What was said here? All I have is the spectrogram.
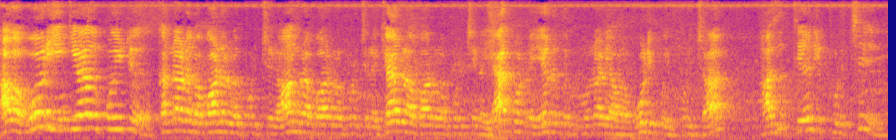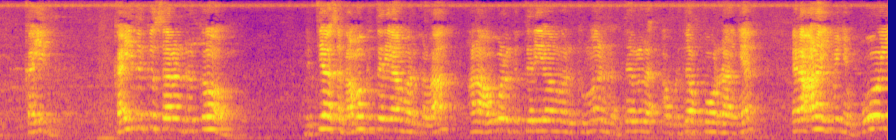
அவன் ஓடி எங்கேயாவது போயிட்டு கர்நாடகா பார்டர்ல பிடிச்சி ஆந்திரா பார்டர்ல பிடிச்சின கேரளா பார்டர்ல பிடிச்சி இல்லை ஏர்போர்ட்ல ஏறுறதுக்கு முன்னாடி அவனை ஓடி போய் பிடிச்சா அது தேடி பிடிச்சி கைது. கைதுக்கு சரண்டருக்கும் வித்தியாசம் நமக்கு தெரியாம இருக்கலாம். ஆனா அவங்களுக்கு தெரியாம இருக்குமா தெரியல. அப்படிதான் போடுறாங்க. ஏன்னா ஆனா இவங்க போய்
